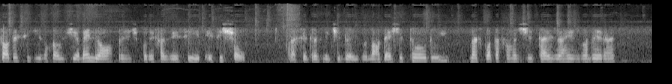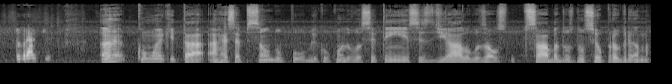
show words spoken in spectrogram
só decidindo qual é o dia melhor para a gente poder fazer esse, esse show. Para ser transmitido aí no Nordeste todo e nas plataformas digitais da Rede Bandeirantes do Brasil. Ana, como é que está a recepção do público quando você tem esses diálogos aos sábados no seu programa?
